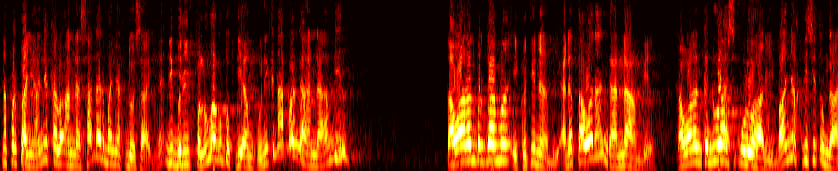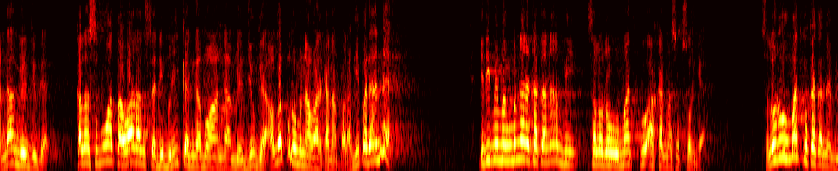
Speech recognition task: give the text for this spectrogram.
Nah pertanyaannya kalau anda sadar banyak dosanya, diberi peluang untuk diampuni, kenapa nggak anda ambil? Tawaran pertama ikuti Nabi. Ada tawaran nggak anda ambil? Tawaran kedua 10 hari. Banyak di situ nggak anda ambil juga. Kalau semua tawaran sudah diberikan nggak mau anda ambil juga, Allah perlu menawarkan apa lagi pada anda? Jadi memang benar kata Nabi, seluruh umatku akan masuk surga. Seluruh umatku kata Nabi,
